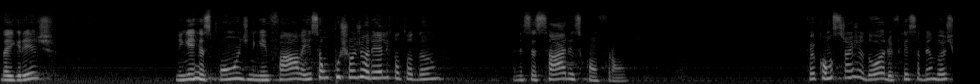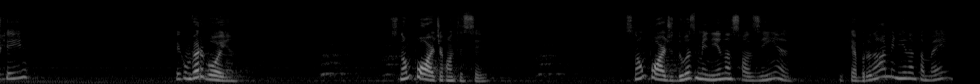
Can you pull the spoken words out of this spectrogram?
da igreja. Ninguém responde, ninguém fala. Isso é um puxão de orelha que eu estou dando. É necessário esse confronto. Foi constrangedor. Eu fiquei sabendo hoje que fiquei com vergonha. Isso não pode acontecer. Isso não pode. Duas meninas sozinhas, porque a Bruna é uma menina também.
